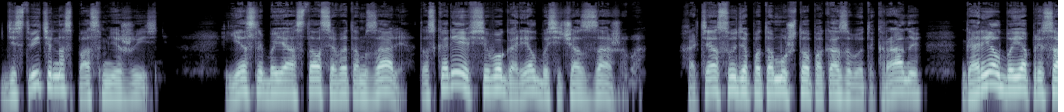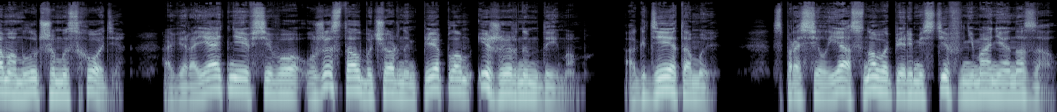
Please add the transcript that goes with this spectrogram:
действительно спас мне жизнь. Если бы я остался в этом зале, то, скорее всего, горел бы сейчас заживо. Хотя, судя по тому, что показывают экраны, горел бы я при самом лучшем исходе, а, вероятнее всего, уже стал бы черным пеплом и жирным дымом. «А где это мы?» — спросил я, снова переместив внимание на зал.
